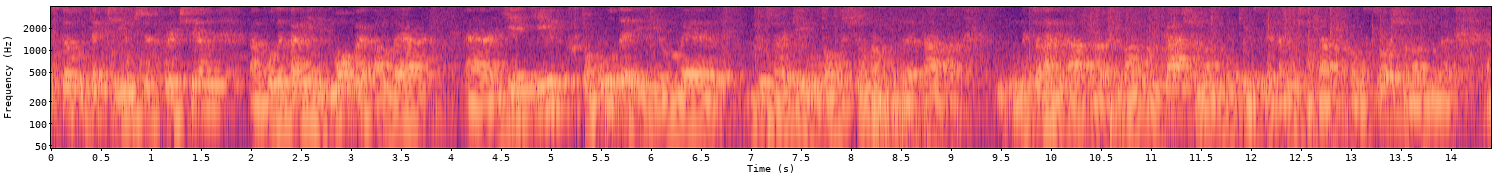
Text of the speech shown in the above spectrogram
в силу тих чи інших причин е, були певні відмови, але є ті, хто буде, і ми дуже радіємо тому, що у нас буде театр, Національний театр Івана Франка, що у нас буде Київський академічний театр Колесо, що у нас буде е,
